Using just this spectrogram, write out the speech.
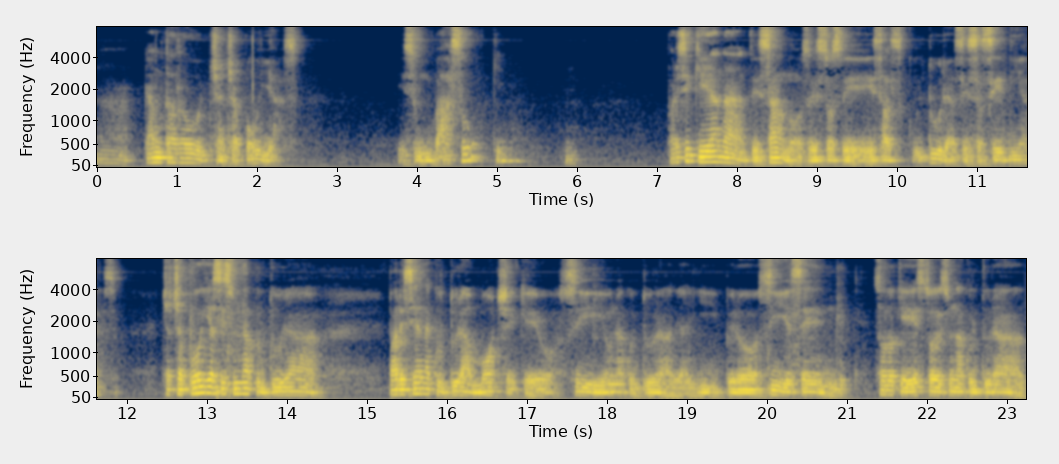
Ah, cántaro chanchapollas. ¿Es un vaso? ¿Qué? Parece que eran artesanos estos de esas culturas, esas etnias. Chachapoyas es una cultura, parecía la cultura moche, creo, sí, una cultura de allí, pero sí, es en, solo que esto es una cultura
